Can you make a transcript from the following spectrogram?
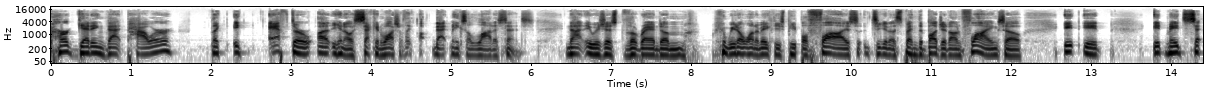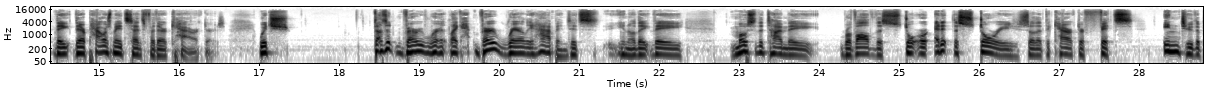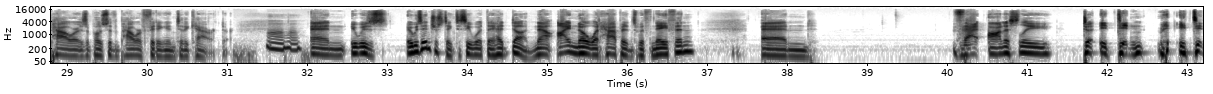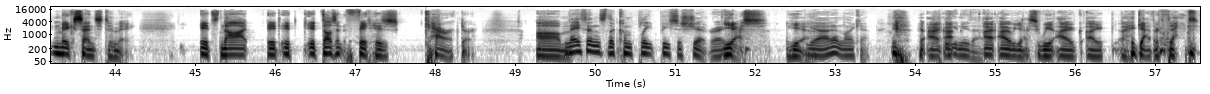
her getting that power, like it after uh, you know a second watch, I was like, oh, that makes a lot of sense. Not it was just the random. We don't want to make these people fly so, to you know spend the budget on flying, so it it it made se- they their powers made sense for their characters, which doesn't very rare, like very rarely happens. It's you know they they most of the time they revolve the story or edit the story so that the character fits into the power as opposed to the power fitting into the character. Mm-hmm. And it was it was interesting to see what they had done. Now I know what happens with Nathan, and that honestly it didn't it didn't make sense to me. It's not it it it doesn't fit his character. Nathan's the complete piece of shit, right? Yes. Yeah. Yeah, I didn't like him. I, I, you knew that. I, I yes, we I I, I gathered that.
